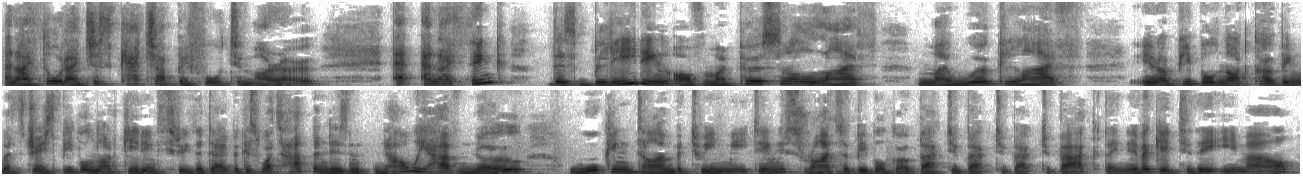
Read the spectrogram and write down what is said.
and I thought I'd just catch up before tomorrow. And I think this bleeding of my personal life, my work life, you know, people not coping with stress, people not getting through the day. Because what's happened is now we have no walking time between meetings, right? So people go back to back to back to back. They never get to their email.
